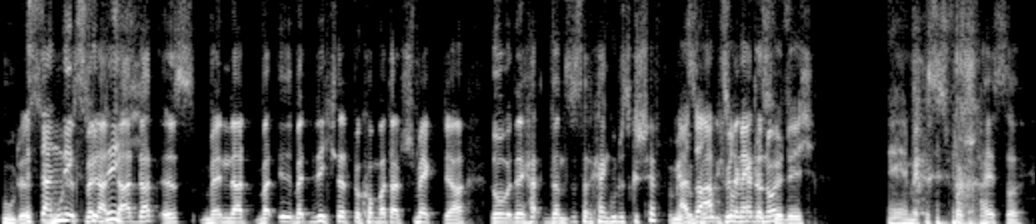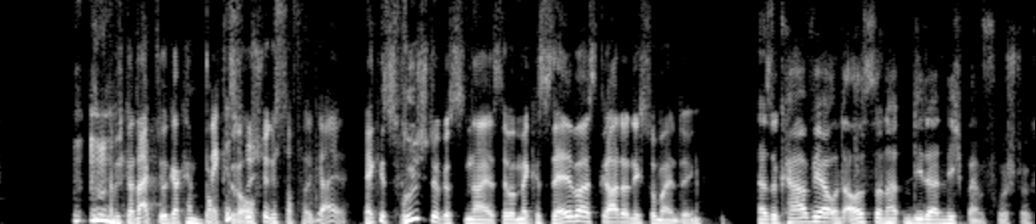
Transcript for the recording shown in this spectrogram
gut ist? Ist dann ist, wenn für dich. das das ist, wenn das, wenn ich das bekomme, was das schmeckt, ja. So, dann ist das kein gutes Geschäft für mich. also ab ich will zu da Mac ist für 90 dich. Nee, Mac ist voll scheiße. Hab ich grad gar keinen Bock Mac ist drauf. Frühstück ist doch voll geil. Mac ist Frühstück ist nice, aber Mac ist selber ist gerade nicht so mein Ding. Also Kaviar und Austern hatten die dann nicht beim Frühstück.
